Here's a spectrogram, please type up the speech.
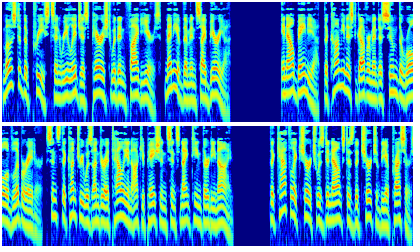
Most of the priests and religious perished within five years, many of them in Siberia. In Albania, the communist government assumed the role of liberator, since the country was under Italian occupation since 1939. The Catholic Church was denounced as the Church of the Oppressors.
